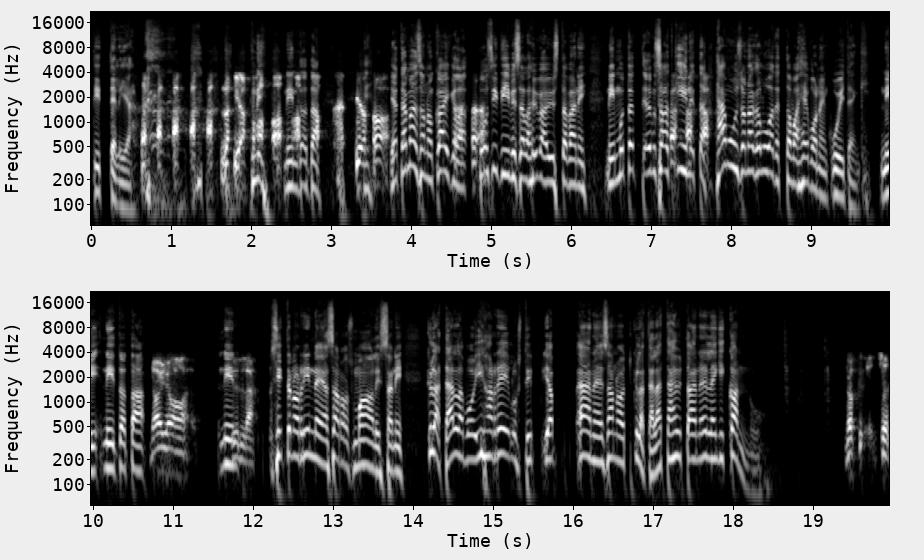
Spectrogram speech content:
titteliä. no joo. niin, niin tota, ja tämän sanon kaikella positiivisella hyvä ystäväni, niin, mutta saat kiinni, että Hämuus on aika luotettava hevonen kuitenkin. Ni, niin tota, no joo, niin kyllä. Sitten on Rinne ja Saros maalissa, niin kyllä tällä voi ihan reilusti ja ääneen sanoa, että kyllä tällä tähytään edelleenkin kannuu. No se,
